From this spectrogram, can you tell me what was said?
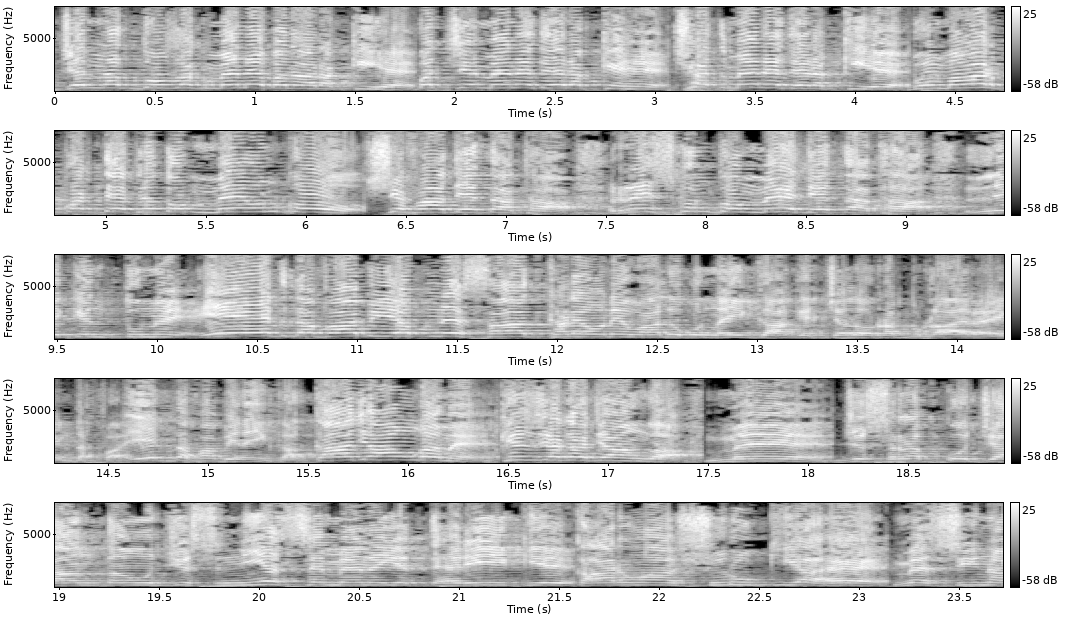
जन्नत दोजक मैंने बना रखी है, बच्चे मैंने दे रखे हैं, छत मैंने दे रखी है। बीमार पड़ते थे तो मैं उनको शिफा देता था, रिस्क उनको मैं देता था। लेकिन तूने एक दफ़ा भी अपने साथ खड़े होने वालों को नहीं कहा कि चलो रब बुला रहा है एक दफ़ा। एक दफ़ा भी नहीं कहा। कहाँ जाऊँगा मैं? किस जगह जाऊँगा? मैं जिस रब को जानता हूँ, जिस नियत से मैंने ये तहरीर तहरीक ये कारवां शुरू किया है। मैं सीना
